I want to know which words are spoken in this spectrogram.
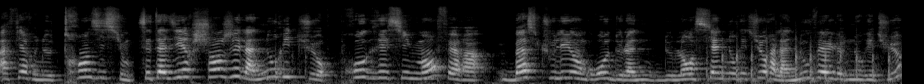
à faire une transition, c'est-à-dire changer la nourriture progressivement, faire un basculer en gros de l'ancienne nourriture à la nouvelle nourriture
